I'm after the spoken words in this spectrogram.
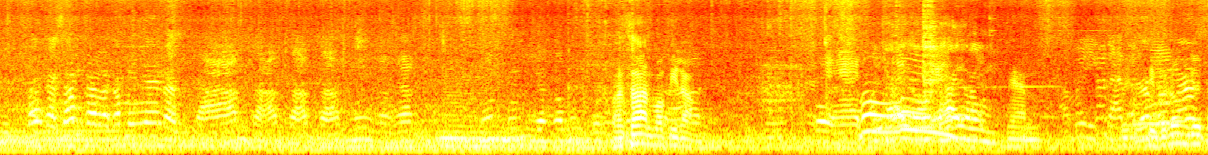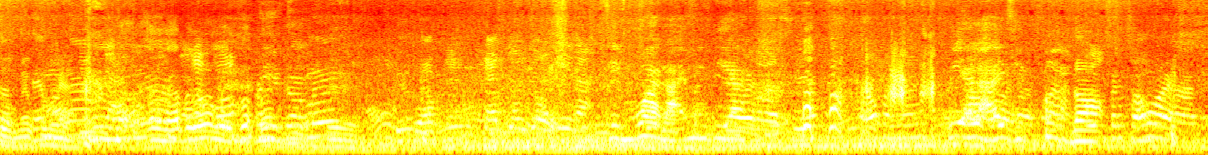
นึงเออมันก็ซ้ำกันแล้วก็ไม่ง่ายนั่นสามสามสามสามนี่นะครับอืม มันมันเอียงกับมันเป็นมาซ่อนบ่พี่น้องไทยเอาไทยเอางานเอาไปอีกจานสิไปลงยูทูบแม่พุ่งเนี่ยเออไปว่ามันมีดอกนึงเออแบบนี้จานย่อยๆนี่ละสิบว่าหลายมันเบียร์เบียร์หลายสิบว่าเนาะเป็นสองร้อยห้าสิ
